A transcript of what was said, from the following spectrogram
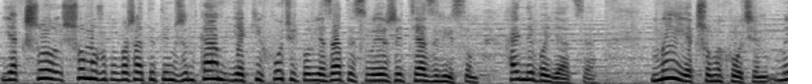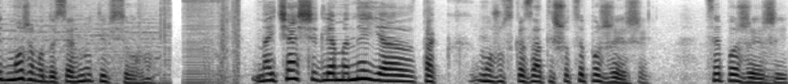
якщо що можу побажати тим жінкам, які хочуть пов'язати своє життя з лісом, хай не бояться. Ми, якщо ми хочемо, ми можемо досягнути всього. Найчаще для мене я так можу сказати, що це пожежі. Це пожежі.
